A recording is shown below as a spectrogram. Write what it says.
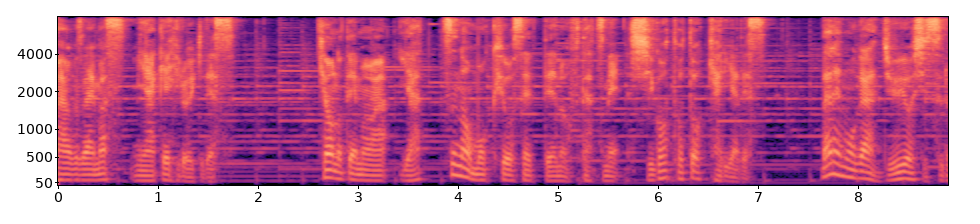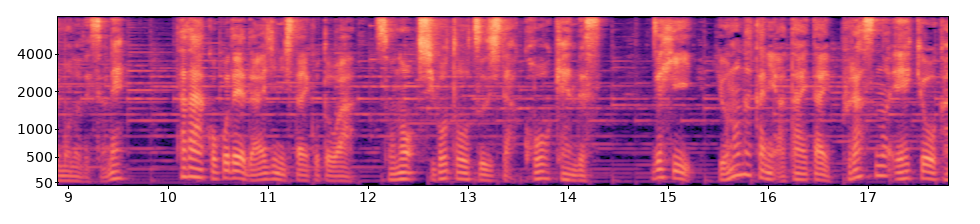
おはようございます。三宅博之です。今日のテーマは8つの目標設定の2つ目、仕事とキャリアです。誰もが重要視するものですよね。ただ、ここで大事にしたいことは、その仕事を通じた貢献です。ぜひ、世の中に与えたいプラスの影響を考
